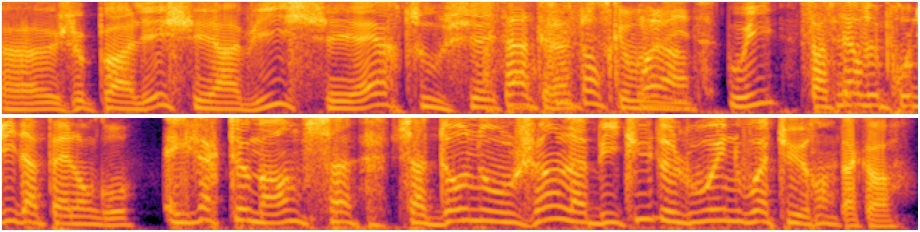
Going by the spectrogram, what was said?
euh, je peux aller chez Avis, chez Hertz ou chez. C'est intéressant ce que vous dites. Oui. Ça sert de produit d'appel en gros. Exactement. Ça, ça donne aux gens l'habitude de louer une voiture. D'accord.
